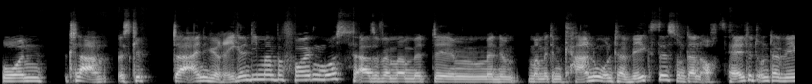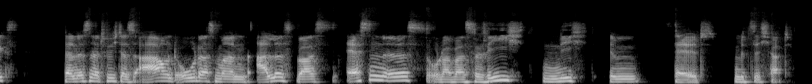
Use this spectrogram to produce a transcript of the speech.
Und klar, es gibt da einige Regeln, die man befolgen muss. Also wenn man mit dem, wenn man mit dem Kanu unterwegs ist und dann auch zeltet unterwegs, dann ist natürlich das A und O, dass man alles, was Essen ist oder was riecht, nicht im Zelt mit sich hat.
